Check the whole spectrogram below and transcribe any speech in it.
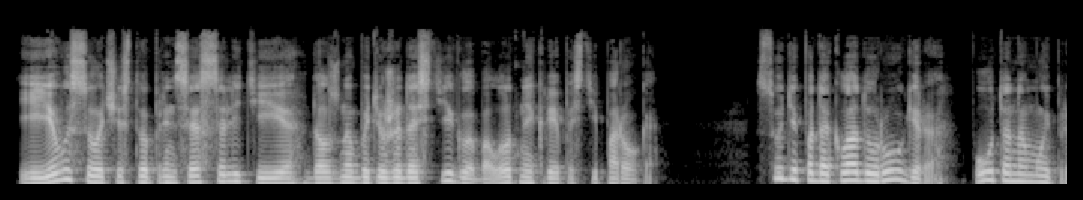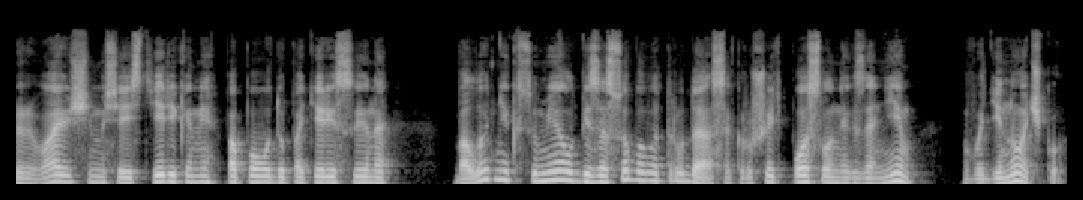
Ее высочество, принцесса Лития, должно быть уже достигла болотной крепости порога. Судя по докладу Ругера, путанному и прерывающемуся истериками по поводу потери сына, болотник сумел без особого труда сокрушить посланных за ним в одиночку.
